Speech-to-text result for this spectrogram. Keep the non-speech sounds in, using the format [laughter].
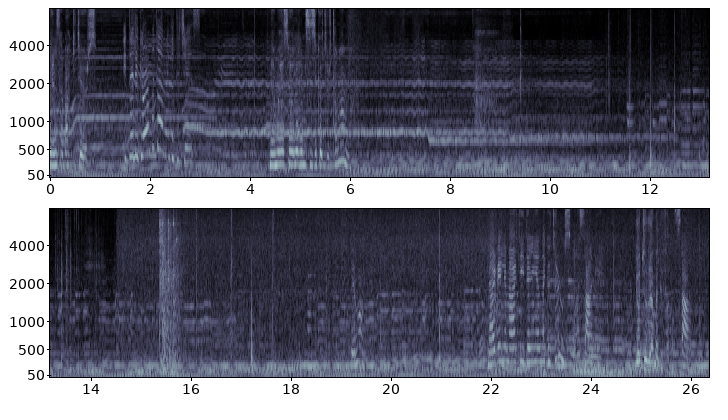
Yarın sabah gidiyoruz. İdal'i görmeden mi gideceğiz? Memo'ya söylerim sizi götür tamam mı? Memo. Merve ile Mert'i İdel'in yanına götürür müsün hastaneye? Götürürüm Elif Hanım. Sağ ol.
